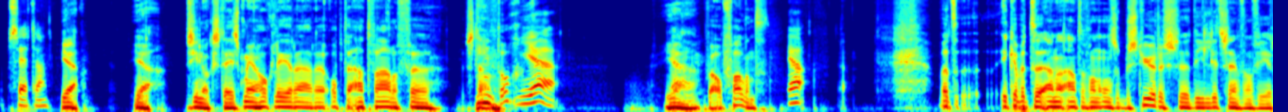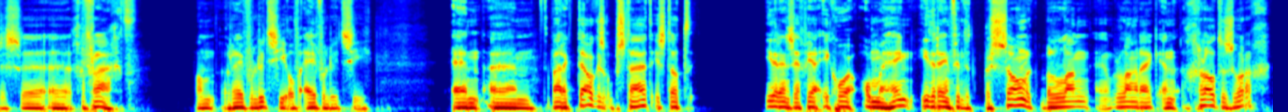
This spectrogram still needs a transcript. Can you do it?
opzetten. Ja, ja, We zien ook steeds meer hoogleraren op de A12 eh, staan, toch? Ja, ja. Wel opvallend. ja. Wat, ik heb het eh, aan een aantal van onze bestuurders eh, die lid zijn van Verus eh, gevraagd. Van revolutie of evolutie. En ehm, waar ik telkens op stuit is dat iedereen zegt, ja, ik hoor om me heen, iedereen vindt het persoonlijk belang, belangrijk en grote zorg.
